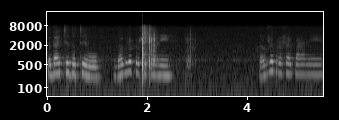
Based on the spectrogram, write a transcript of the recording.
Siadajcie do tyłu. Dobrze, proszę pani. Dobrze, proszę pani.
